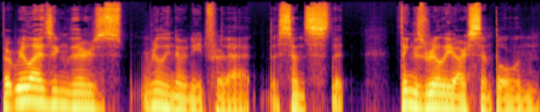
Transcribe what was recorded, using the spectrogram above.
But realizing there's really no need for that, the sense that things really are simple and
